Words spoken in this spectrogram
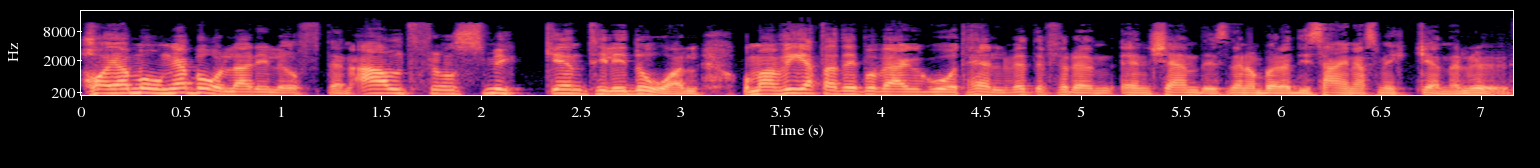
har jag många bollar i luften? Allt från smycken till idol. Och man vet att det är på väg att gå åt helvete för en, en kändis när de börjar designa smycken, eller hur?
